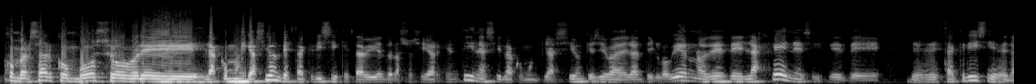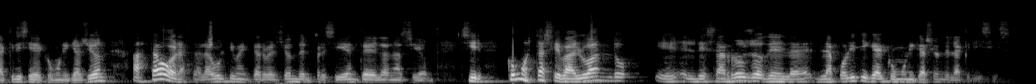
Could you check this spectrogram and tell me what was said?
conversar con vos sobre la comunicación de esta crisis que está viviendo la sociedad argentina, es decir, la comunicación que lleva adelante el gobierno desde la génesis, desde, desde esta crisis, desde la crisis de comunicación, hasta ahora, hasta la última intervención del presidente de la Nación. Es decir, ¿cómo estás evaluando eh, el desarrollo de la, política de comunicación de la crisis?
